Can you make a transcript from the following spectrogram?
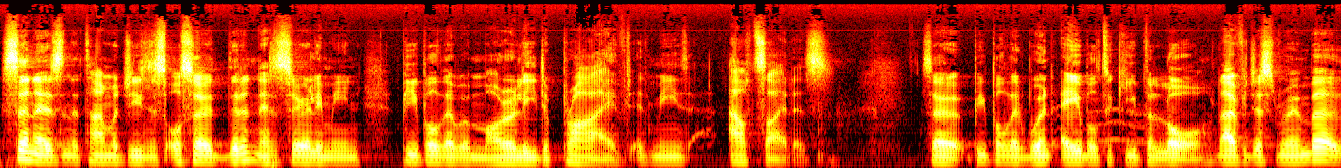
sinners in the time of Jesus also didn't necessarily mean people that were morally deprived, it means outsiders. So, people that weren't able to keep the law. Now, if you just remember,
